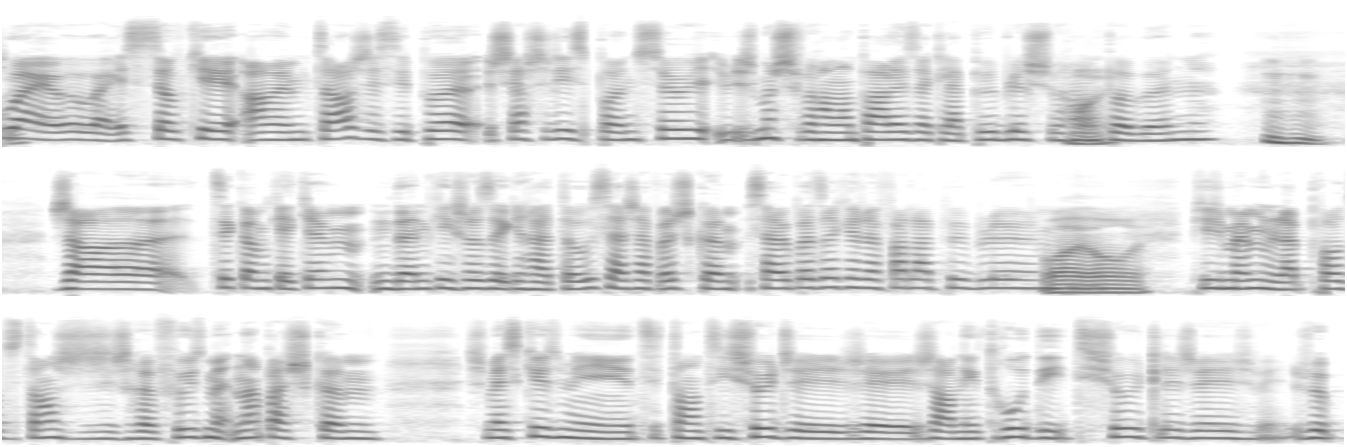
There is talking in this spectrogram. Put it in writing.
Ouais, ouais, ouais. Sauf que en même temps, je sais pas, chercher des sponsors. Moi, je suis vraiment pas à l'aise avec la pub, là. Je suis vraiment Ouais. pas bonne. Mhm. Genre, tu sais, comme quelqu'un me donne quelque chose de gratos, à chaque fois, je suis comme, ça veut pas dire que je vais faire de la pub, là. Ouais, ouais, ouais. Puis même la plupart du temps, je, je refuse maintenant parce que je suis comme, je m'excuse, mais tu sais, ton t-shirt, je- je- j'en ai trop des t-shirts, là. Je, vais- je, vais- je veux,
